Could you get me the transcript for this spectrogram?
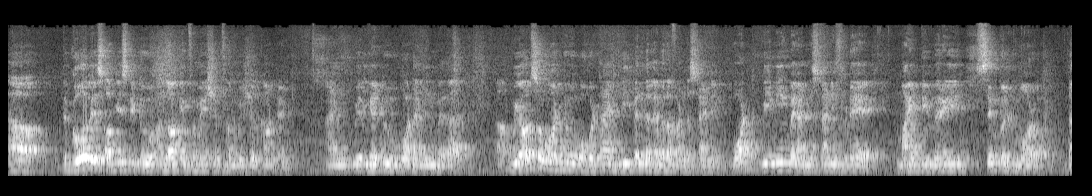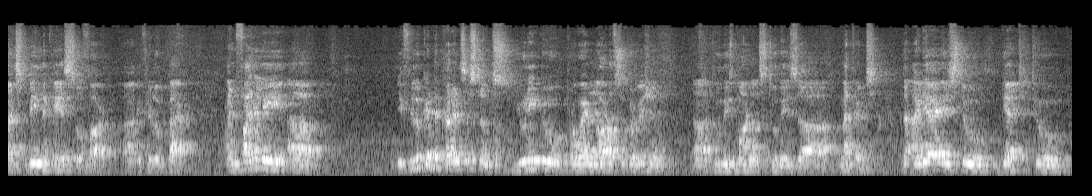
Uh, the goal is obviously to unlock information from visual content, and we'll get to what I mean by that. Uh, we also want to, over time, deepen the level of understanding. What we mean by understanding today might be very simple tomorrow. That's been the case so far, uh, if you look back. And finally, uh, if you look at the current systems, you need to provide a lot of supervision uh, to these models, to these uh, methods. The idea is to get to,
